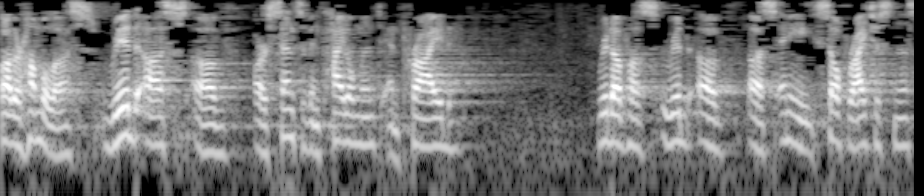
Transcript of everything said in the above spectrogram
Father, humble us, rid us of our sense of entitlement and pride, rid of us, rid of us any self righteousness,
